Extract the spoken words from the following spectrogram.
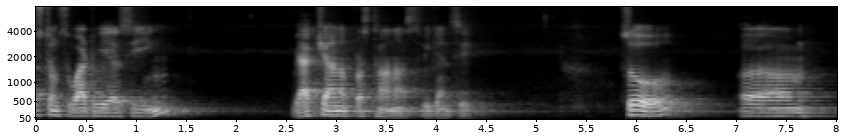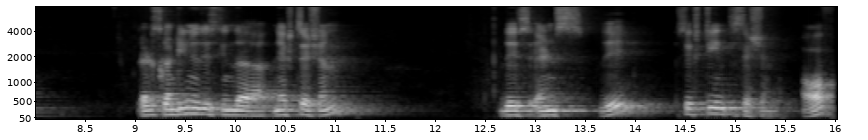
systems what we are seeing vyakhyana prasthanas we can see so let's continue this in the next session this ends the sixteenth session of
